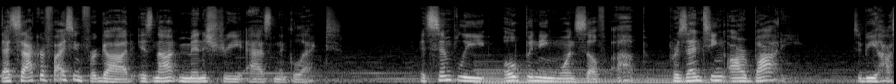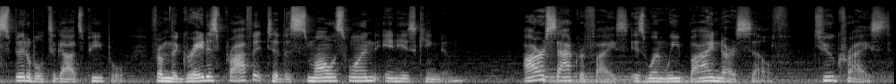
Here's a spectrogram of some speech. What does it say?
that sacrificing for God is not ministry as neglect. It's simply opening oneself up, presenting our body to be hospitable to God's people, from the greatest prophet to the smallest one in his kingdom. Our sacrifice is when we bind ourselves to Christ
